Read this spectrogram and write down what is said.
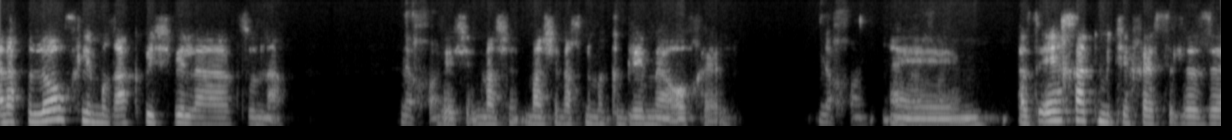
אנחנו לא אוכלים רק בשביל התזונה. נכון. יש מה, מה שאנחנו מקבלים מהאוכל. נכון. נכון. אז איך את מתייחסת לזה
